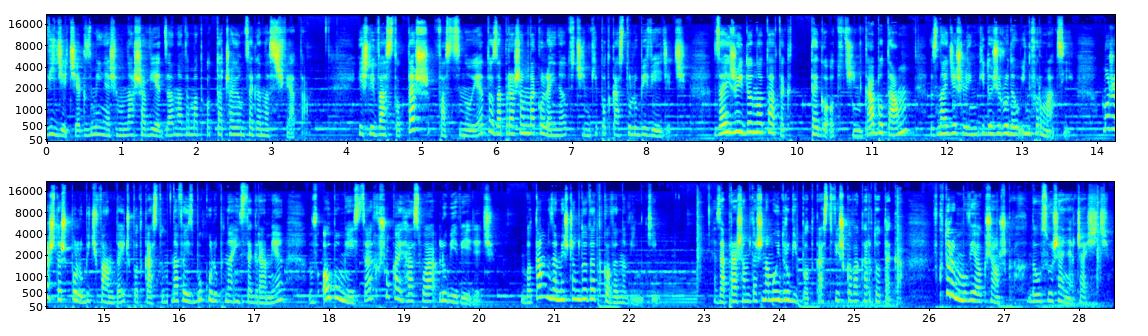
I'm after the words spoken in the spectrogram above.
widzieć, jak zmienia się nasza wiedza na temat otaczającego nas świata. Jeśli Was to też fascynuje, to zapraszam na kolejne odcinki podcastu Lubię Wiedzieć. Zajrzyj do notatek tego odcinka, bo tam znajdziesz linki do źródeł informacji. Możesz też polubić fanpage podcastu na Facebooku lub na Instagramie. W obu miejscach szukaj hasła Lubię Wiedzieć, bo tam zamieszczam dodatkowe nowinki. Zapraszam też na mój drugi podcast Fiszkowa Kartoteka, w którym mówię o książkach. Do usłyszenia, cześć!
